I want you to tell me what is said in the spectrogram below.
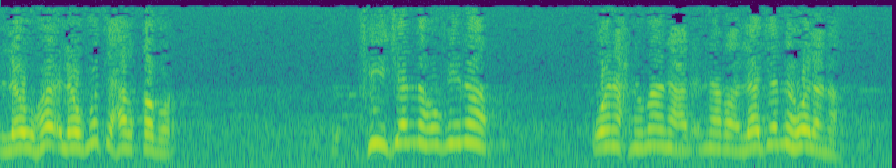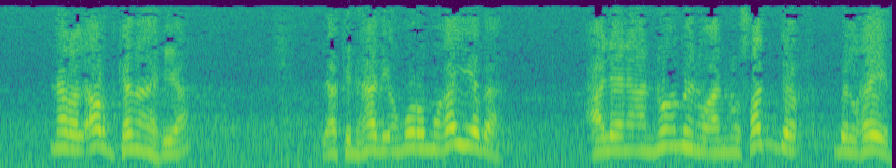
لو لو فتح القبر في جنة وفي نار ونحن ما نرى لا جنة ولا نار. نرى الأرض كما هي لكن هذه أمور مغيبة علينا أن نؤمن وأن نصدق بالغيب.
